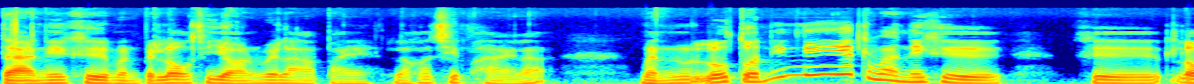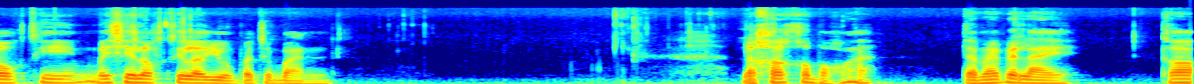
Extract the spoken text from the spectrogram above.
แต่อันนี้คือมันเป็นโลกที่ย้อนเวลาไป แล้วก็ชิบหายล้วเหมือนรู้ตัวนิดๆว่านี่คือ คือโลกที่ไม่ใช่โลกที่เราอยู่ปัจจุบัน แล้วเขาก็บอกว่า แต่ไม่เป็นไร ก็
